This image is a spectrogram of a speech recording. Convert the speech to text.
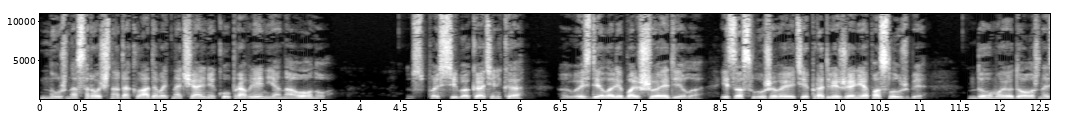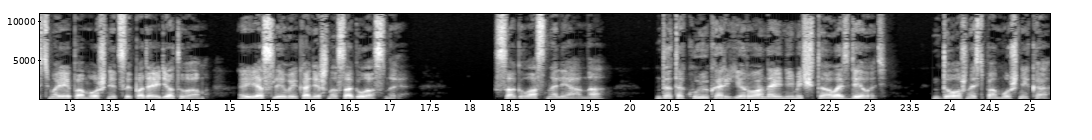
Нужно срочно докладывать начальнику управления на ОНУ. «Спасибо, Катенька. Вы сделали большое дело и заслуживаете продвижения по службе. Думаю, должность моей помощницы подойдет вам, если вы, конечно, согласны». Согласна ли она? Да такую карьеру она и не мечтала сделать. Должность помощника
